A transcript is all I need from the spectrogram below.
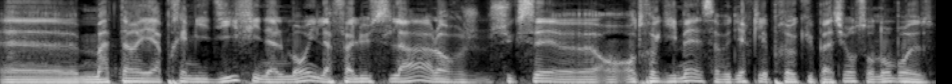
euh, matin et après-midi. Finalement, il a fallu cela. Alors, succès euh, en- entre guillemets, ça veut dire que les préoccupations sont nombreuses.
